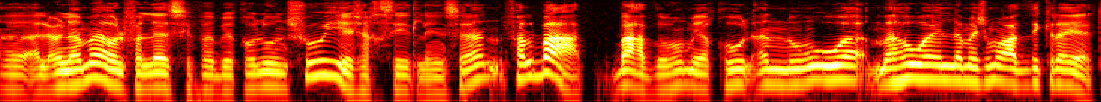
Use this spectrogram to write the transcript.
آه، العلماء والفلاسفة بيقولون شو هي شخصية الإنسان؟ فالبعض بعضهم يقول أنه هو ما هو إلا مجموعة ذكريات.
